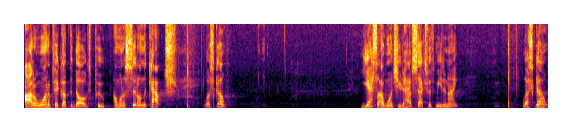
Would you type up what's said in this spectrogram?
I don't want to pick up the dog's poop. I want to sit on the couch. Let's go. Yes, I want you to have sex with me tonight. Let's go.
